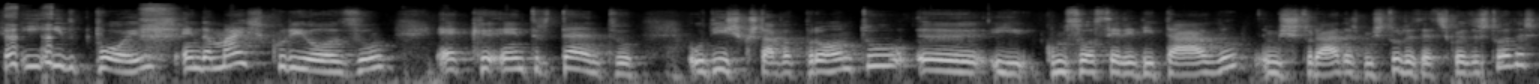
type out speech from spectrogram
E, e depois, ainda mais curioso, é que entretanto o disco estava pronto eh, e começou a ser editado, misturado, as misturas, essas coisas todas.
